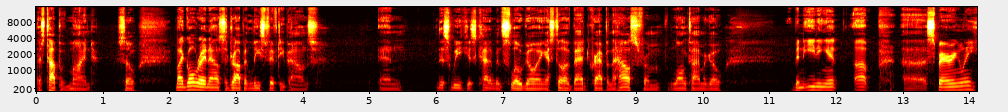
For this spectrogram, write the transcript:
as top of mind. So, my goal right now is to drop at least 50 pounds. And this week has kind of been slow going. I still have bad crap in the house from a long time ago. Been eating it up uh, sparingly.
